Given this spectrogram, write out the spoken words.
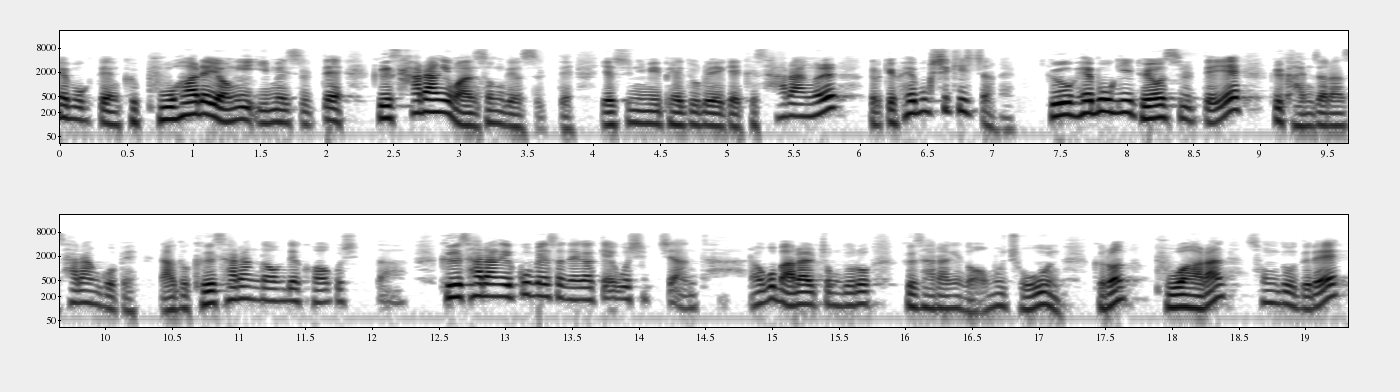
회복된 그 부활의 영이 임했을 때 그 사랑이 완성되었을 때 예수님이 베드로에게 그 사랑을 그렇게 회복시키시잖아요. 그 회복이 되었을 때에 그 간절한 사랑 고백, 나도 그 사랑 가운데 거하고 싶다. 그 사랑의 꿈에서 내가 깨고 싶지 않다 라고 말할 정도로 그 사랑이 너무 좋은 그런 부활한 성도들의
